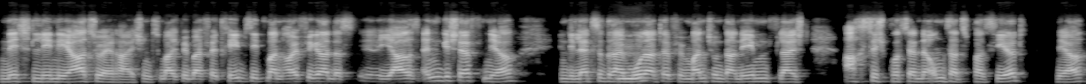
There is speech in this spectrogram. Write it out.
nicht linear zu erreichen. Zum Beispiel bei Vertrieb sieht man häufiger das äh, Jahresendgeschäft, ja, in die letzten drei mhm. Monate für manche Unternehmen vielleicht 80 Prozent der Umsatz passiert, ja,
